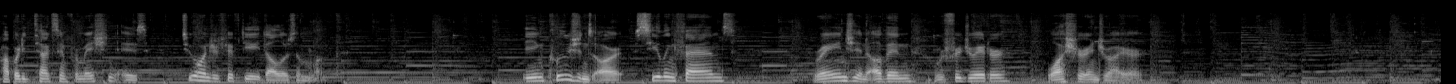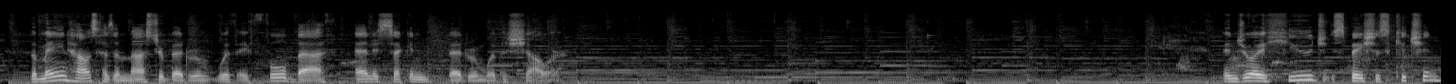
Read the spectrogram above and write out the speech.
Property tax information is $258 a month. The inclusions are ceiling fans, range and oven, refrigerator, washer and dryer. The main house has a master bedroom with a full bath and a second bedroom with a shower. Enjoy a huge spacious kitchen,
